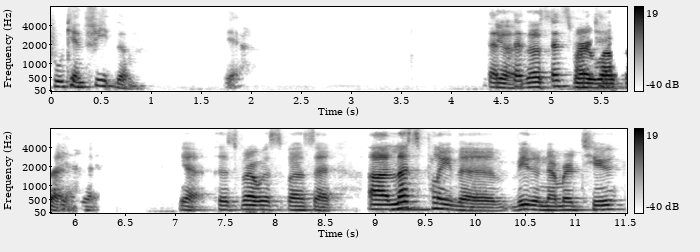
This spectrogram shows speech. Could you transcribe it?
who can feed them. Yeah. That, yeah, that- that's, that's very well said. Yeah. Yeah. yeah, that's very well well said. Uh, let's play the video number two.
